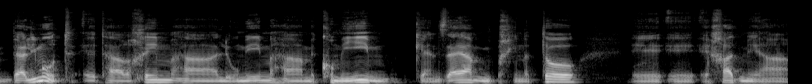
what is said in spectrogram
באלימות את הערכים הלאומיים המקומיים, כן, זה היה מבחינתו אחד מה,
